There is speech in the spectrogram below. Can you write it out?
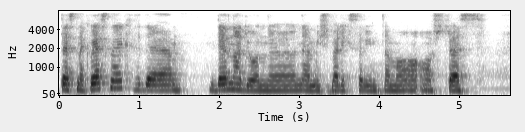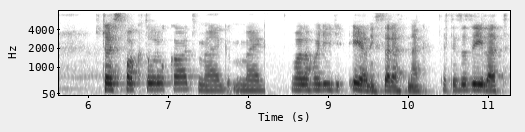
tesznek, vesznek, de, de nagyon nem ismerik szerintem a, a stressz, stressz faktorokat, meg, meg valahogy így élni szeretnek. Tehát ez az élet,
